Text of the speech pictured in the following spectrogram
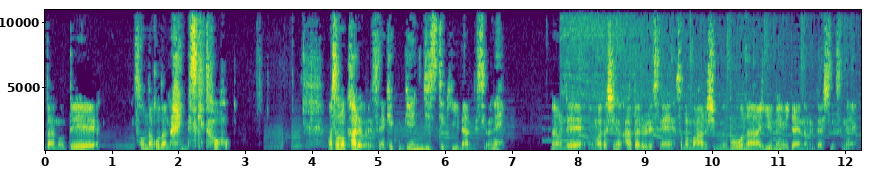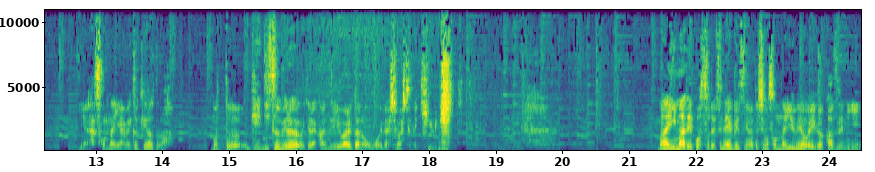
たので、そんなことはないんですけど、まあ、その彼はですね、結構現実的なんですよね。なので、私が語るですね、そのまあある種無謀な夢みたいなのに対してですね、いや、そんなんやめとけよと。もっと現実を見ろよみたいな感じで言われたのを思い出しましたね、急に まあ今でこそですね、別に私もそんな夢を描かずに、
